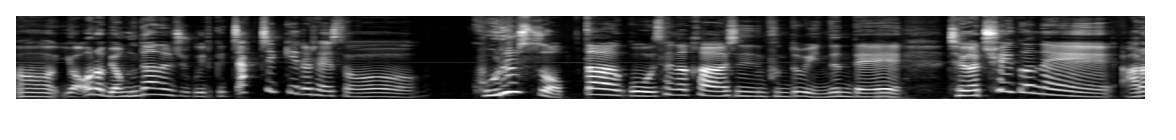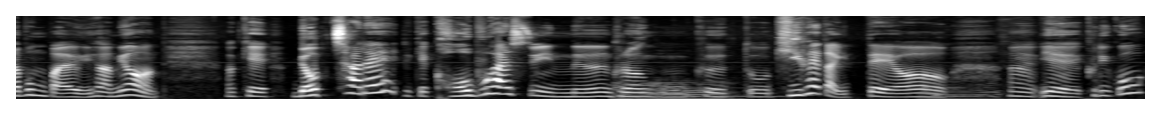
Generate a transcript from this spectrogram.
어, 여러 명단을 주고 이렇게 짝짓기를 해서 고를 수 없다고 생각하시는 분도 있는데 제가 최근에 알아본 바에 의하면 이렇게 몇 차례 이렇게 거부할 수 있는 그런 그 또 기회가 있대요. 예, 예, 그리고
